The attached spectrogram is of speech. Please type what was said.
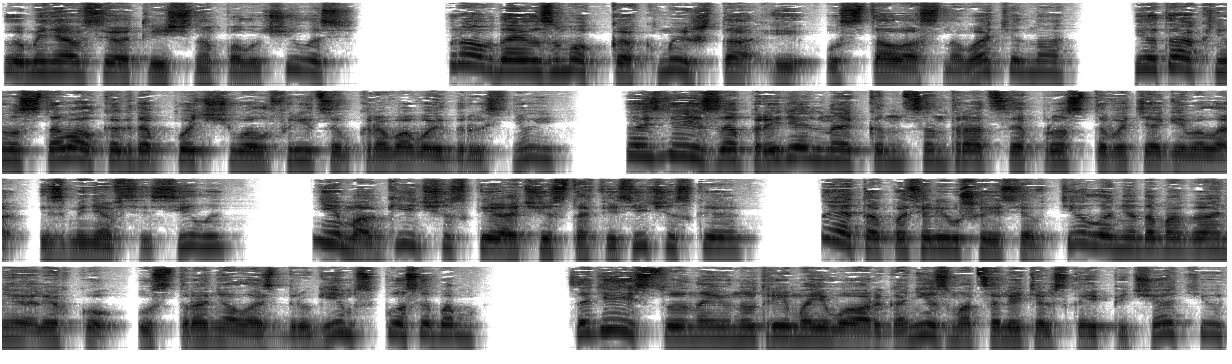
у меня все отлично получилось. Правда, я взмок как мышь, да и устал основательно. Я так не уставал, когда почивал фрицев кровавой дрысней, а здесь запредельная концентрация просто вытягивала из меня все силы, не магические, а чисто физические. Это поселившееся в тело недомогание легко устранялось другим способом. Задействованной внутри моего организма целительской печатью,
